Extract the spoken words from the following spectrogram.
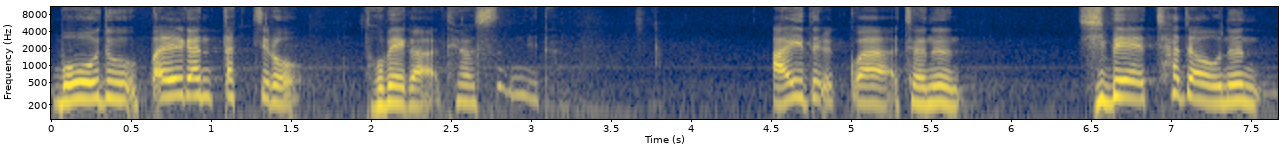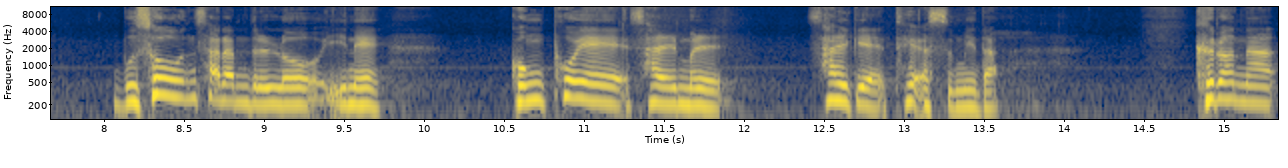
모두 빨간 딱지로 도배가 되었습니다. 아이들과 저는 집에 찾아오는 무서운 사람들로 인해 공포의 삶을 살게 되었습니다. 그러나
